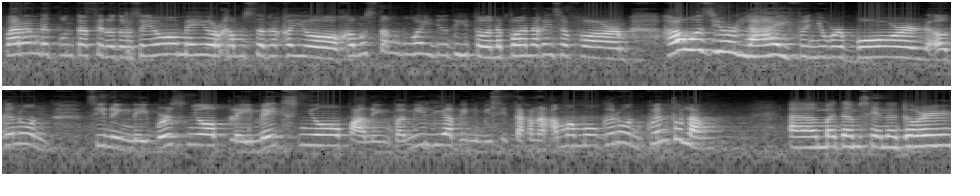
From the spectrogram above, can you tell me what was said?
Parang nagpunta senador sa'yo, oh, Mayor, kamusta na kayo? Kamusta ang buhay nyo dito? Napana kayo sa farm? How was your life when you were born? O, ganun. Sino yung neighbors nyo, playmates nyo, paano yung pamilya, binibisita ka ng ama mo, ganun. Kwento lang. Ah, Madam Senador,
